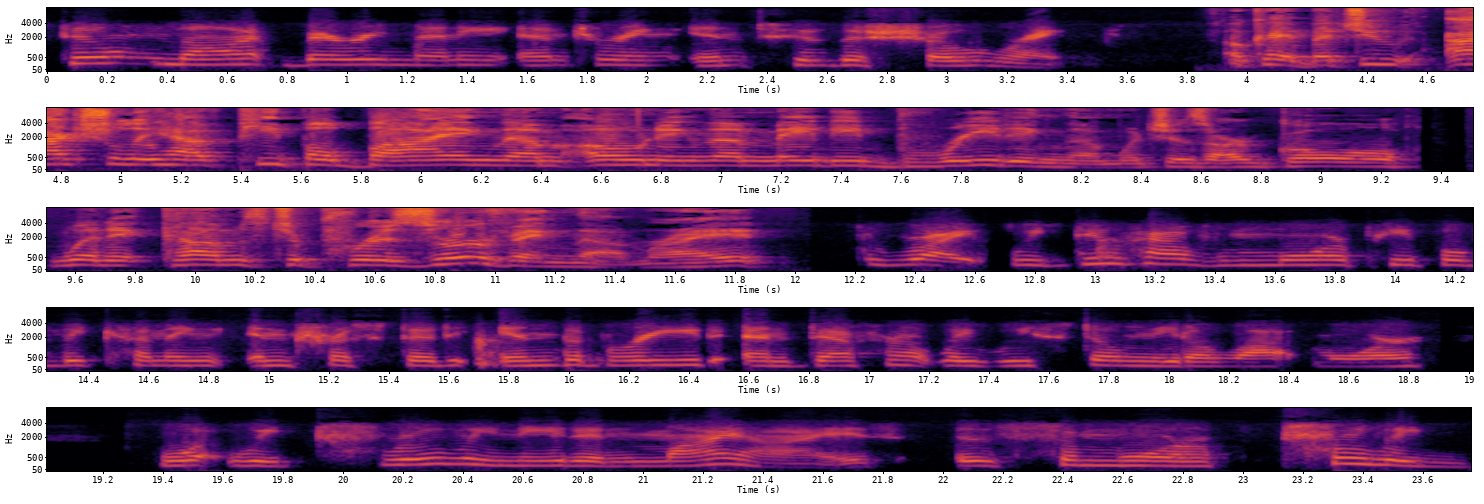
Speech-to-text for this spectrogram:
still not very many entering into the show ring. Okay, but you actually have people buying them, owning them, maybe breeding them, which is our goal when it comes to preserving them, right? Right. We do have more people becoming interested in the breed, and definitely we still need a lot more. What we truly need, in my eyes, is some more truly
